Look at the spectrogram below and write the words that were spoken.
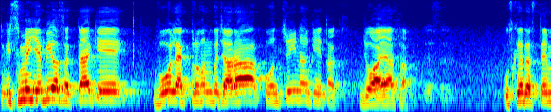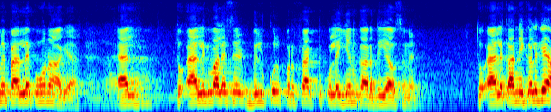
तो इसमें यह भी हो सकता है कि वो इलेक्ट्रॉन बेचारा पहुँचे ही ना के तक जो आया था। उसके रास्ते में पहले कौन आ गया? एल। तो एल वाले से बिल्कुल परफेक्ट कुलयन कर दिया उसने। तो एल का निकल गया।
